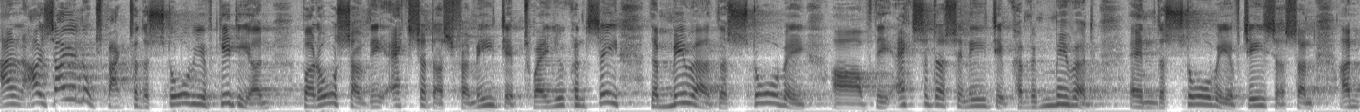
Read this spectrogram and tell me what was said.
And Isaiah looks back to the story of Gideon, but also the Exodus from Egypt, where you can see the mirror, the story of the Exodus in Egypt can be mirrored in the story of Jesus. And, and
